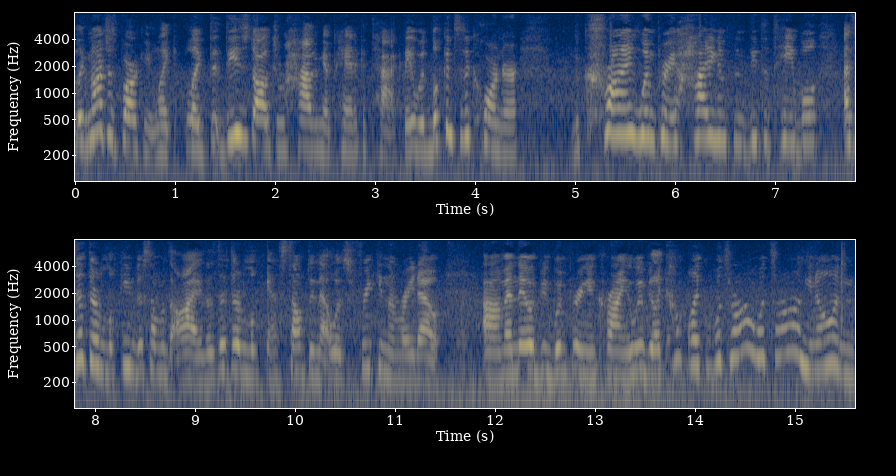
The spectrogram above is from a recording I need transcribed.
like not just barking, like like th- these dogs were having a panic attack. They would look into the corner, crying, whimpering, hiding underneath the table, as if they're looking into someone's eyes, as if they're looking at something that was freaking them right out. Um, and they would be whimpering and crying, and we'd be like, "Come, like, what's wrong? What's wrong?" You know, and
